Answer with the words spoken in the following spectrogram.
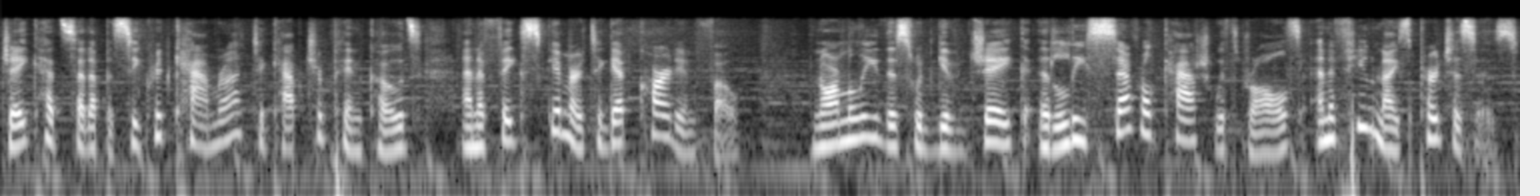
Jake had set up a secret camera to capture PIN codes and a fake skimmer to get card info. Normally, this would give Jake at least several cash withdrawals and a few nice purchases.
